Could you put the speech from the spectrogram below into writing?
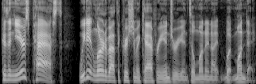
because in years past we didn't learn about the Christian McCaffrey injury until Monday night. What Monday?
